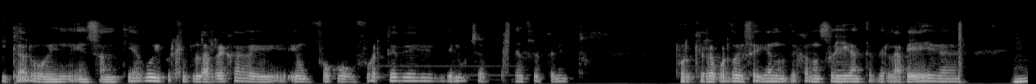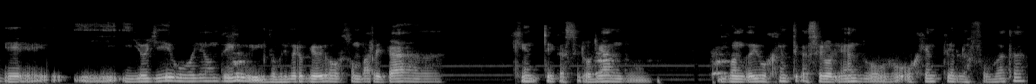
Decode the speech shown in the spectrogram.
y claro, en, en, Santiago y por ejemplo La Reja eh, es un foco fuerte de, de lucha, de enfrentamiento. Porque recuerdo que ese día nos dejaron salir antes de la pega, eh, y, y, yo llego allá donde vivo y lo primero que veo son barricadas, gente caceroleando. Y cuando digo gente caceroleando o, gente en las fogatas,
